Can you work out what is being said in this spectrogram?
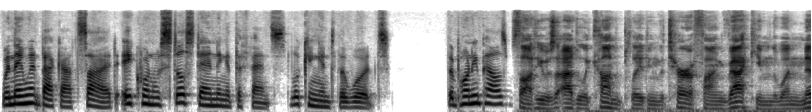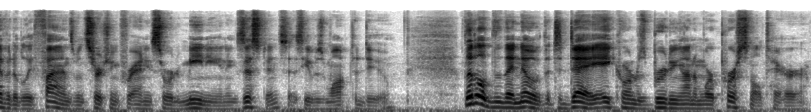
When they went back outside, Acorn was still standing at the fence, looking into the woods. The pony pals Thought he was idly contemplating the terrifying vacuum that one inevitably finds when searching for any sort of meaning in existence, as he was wont to do. Little did they know that today Acorn was brooding on a more personal terror.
